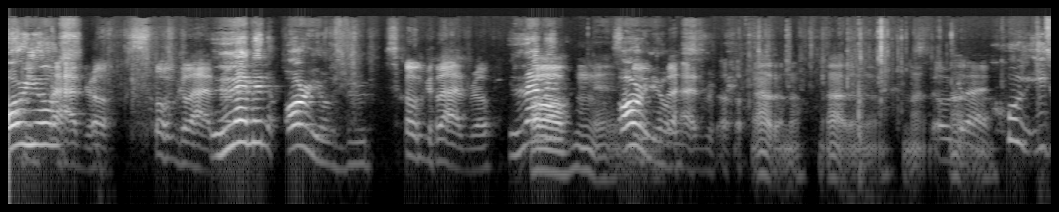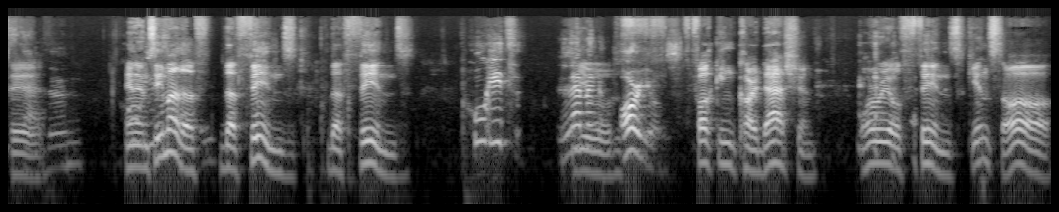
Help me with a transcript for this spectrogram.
Oreos, glad, bro. So glad. Bro. lemon Oreos, dude. So glad, bro. Lemon. Oh, mm, So Oreos. glad, bro. I don't know. I don't know. No, So I don't glad. know. Who eats Sí. that, dude? And Who eats encima the that, dude? the thins, the thins, who eats lemon You- Oreos? fucking Kardashian, Oreo thins. ¿Quién saw?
